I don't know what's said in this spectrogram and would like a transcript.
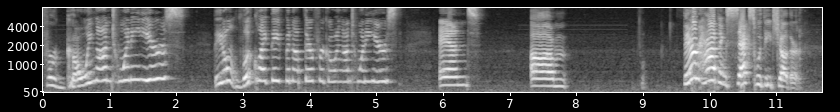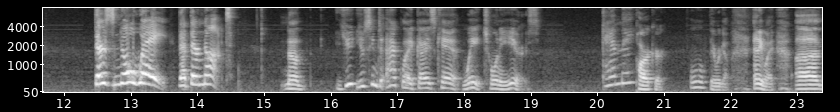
for going on 20 years they don't look like they've been up there for going on 20 years and um they're having sex with each other there's no way that they're not. now you you seem to act like guys can't wait 20 years Can they? parker Ooh. There we go. Anyway, uh,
